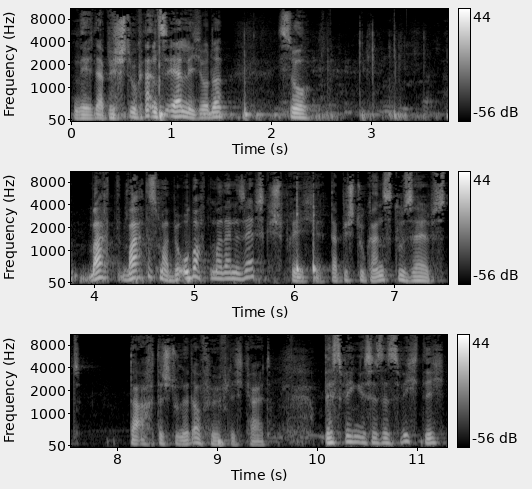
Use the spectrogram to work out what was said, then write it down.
Nee, da bist du ganz ehrlich, oder? So. Mach, mach das mal, beobachte mal deine Selbstgespräche. Da bist du ganz du selbst. Da achtest du nicht auf Höflichkeit. Deswegen ist es jetzt wichtig,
